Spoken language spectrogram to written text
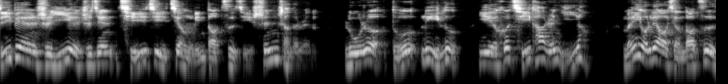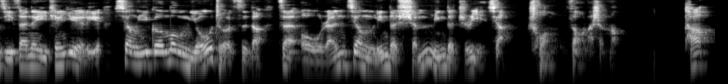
即便是一夜之间奇迹降临到自己身上的人，鲁热德利勒也和其他人一样，没有料想到自己在那一天夜里，像一个梦游者似的，在偶然降临的神明的指引下创造了什么。他，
